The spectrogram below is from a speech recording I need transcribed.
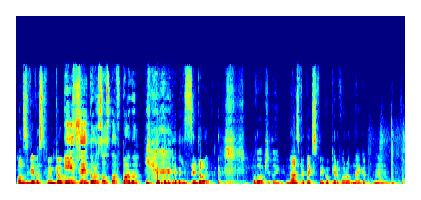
On zwiewa z twoim gałką. Izydor, zostaw pana! Izydor. Podoba mi się to imię. Nazwę tak swojego pierworodnego. Hej!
